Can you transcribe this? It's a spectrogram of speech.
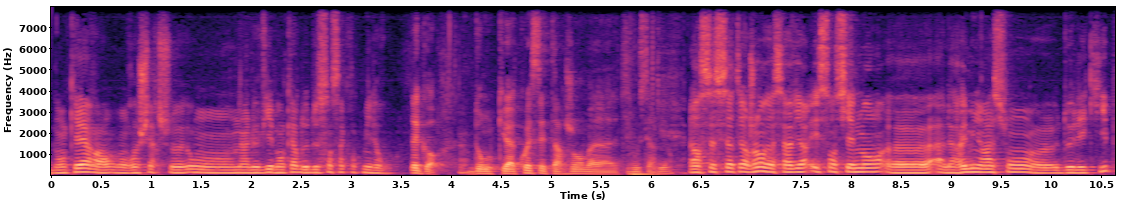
bancaire, on recherche, on a un levier bancaire de 250 000 euros. D'accord. Donc à quoi cet argent va-t-il vous servir? Alors cet argent va servir essentiellement euh, à la rémunération euh, de l'équipe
